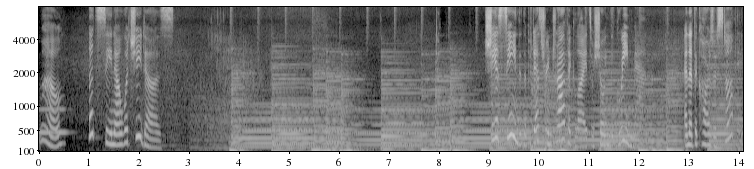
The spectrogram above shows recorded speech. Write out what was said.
Well, let's see now what she does. She has seen that the pedestrian traffic lights are showing the green man and that the cars are stopping.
